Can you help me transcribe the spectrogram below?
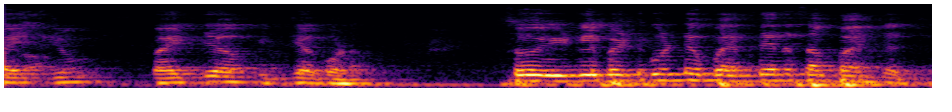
వైద్యం వైద్య విద్య కూడా. సో వీటిని పెట్టుకుంటే ఎంతైనా సంపాదించవచ్చు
